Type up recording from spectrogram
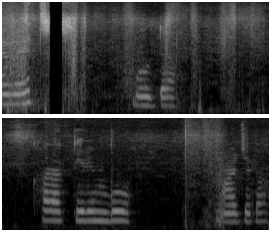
Evet. Burada. Karakterim bu. Macera.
